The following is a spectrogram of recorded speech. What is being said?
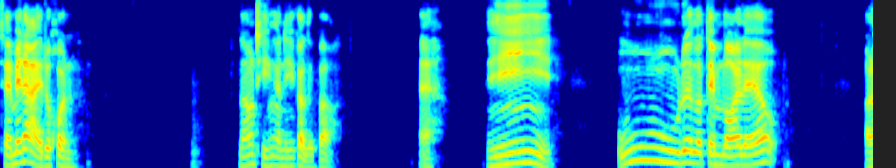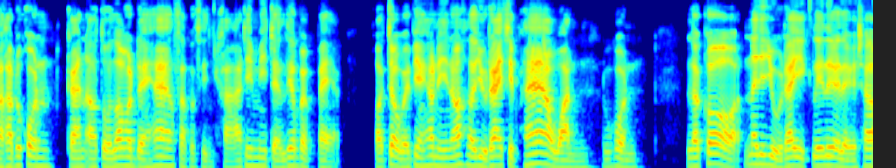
ใช้ไม่ได้ทุกคนต้องทิ้งอันนี้ก่อนหรือเปล่าอะนี่อู้เลือดเราเต็มร้อยแล้ว เอาละครับทุกคนการเอาตัวรอดในห้างสรรพสินค้าที่มีแต่เรื่องแปลกๆขอจบไว้เพียงเท่านี้เนาะเราอยู่ได้สิบห้าวันทุกคน แล้วก็น่าจะอยู่ได้อีกเรื่อยๆเลยถ้า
